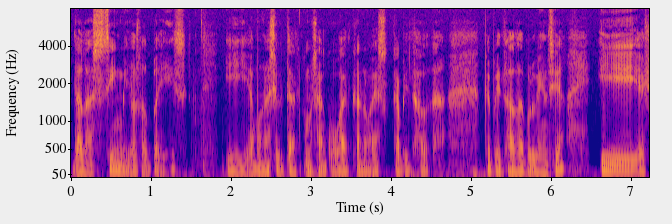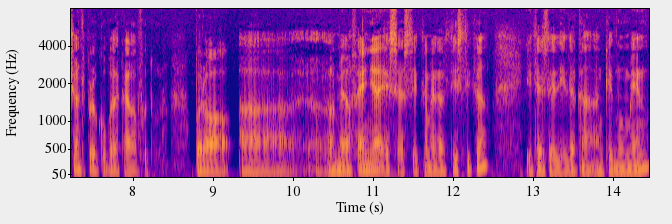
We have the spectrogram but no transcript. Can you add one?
de les cinc millors del país i en una ciutat com Sant Cugat, que no és capital de, capital de província, i això ens preocupa de cara al futur. Però eh, la meva feina és estrictament artística i t'haig de dir que en aquest moment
